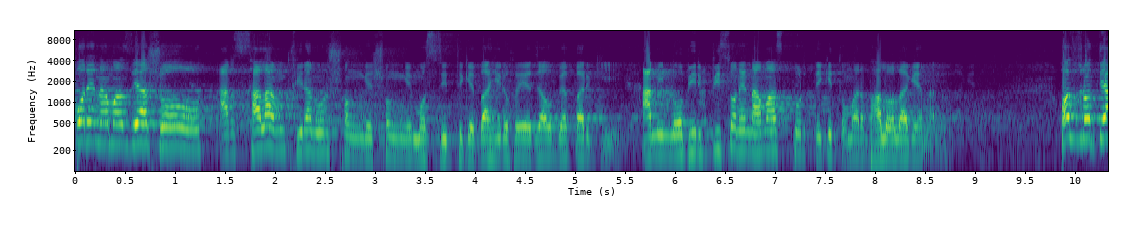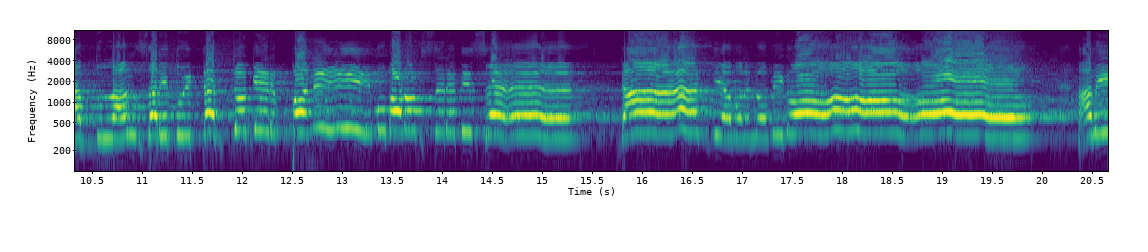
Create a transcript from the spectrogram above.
পরে নামাজে আসো আর সালাম ফিরানোর সঙ্গে সঙ্গে মসজিদ থেকে বাহির হয়ে যাও, ব্যাপার কি? আমি নবীর পিছনে নামাজ পড়তে কি তোমার ভালো লাগে না? হজরতে আব্দুল্লাহ আনসারি দুইটা চোখের পানি মুবারক ছেড়ে দিছে। ডাক দিয়া বলে, নবী গো, আমি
